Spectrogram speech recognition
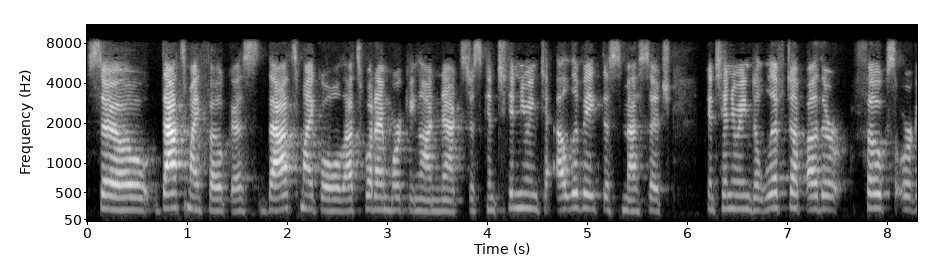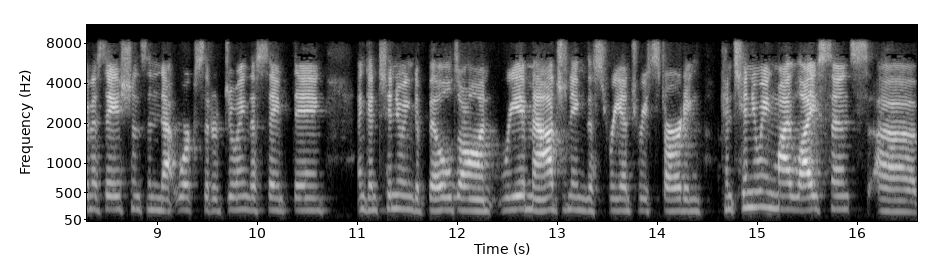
So that's my focus. That's my goal. That's what I'm working on next, just continuing to elevate this message, continuing to lift up other folks, organizations, and networks that are doing the same thing and continuing to build on reimagining this reentry starting continuing my license. Uh,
